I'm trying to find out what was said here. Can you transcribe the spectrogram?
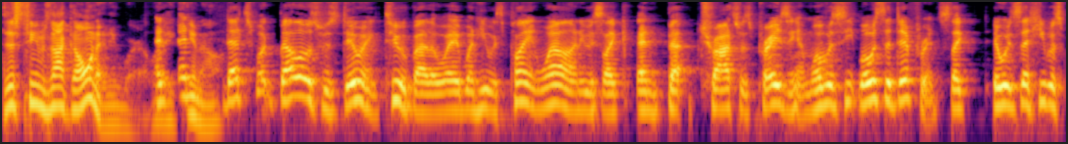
this team's not going anywhere. Like and, and you know, that's what Bellows was doing too. By the way, when he was playing well, and he was like, and Be- Trotz was praising him. What was he? What was the difference? Like it was that he was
